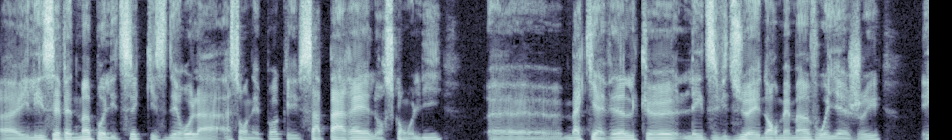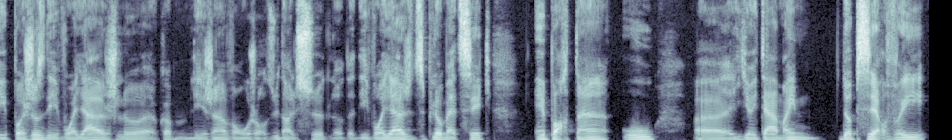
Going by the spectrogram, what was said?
euh, et les événements politiques qui se déroulent à, son époque. Et ça paraît lorsqu'on lit euh, Machiavel que l'individu a énormément voyagé et pas juste des voyages là, comme les gens vont aujourd'hui dans le Sud, des voyages diplomatiques importants où il a été à même d'observer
